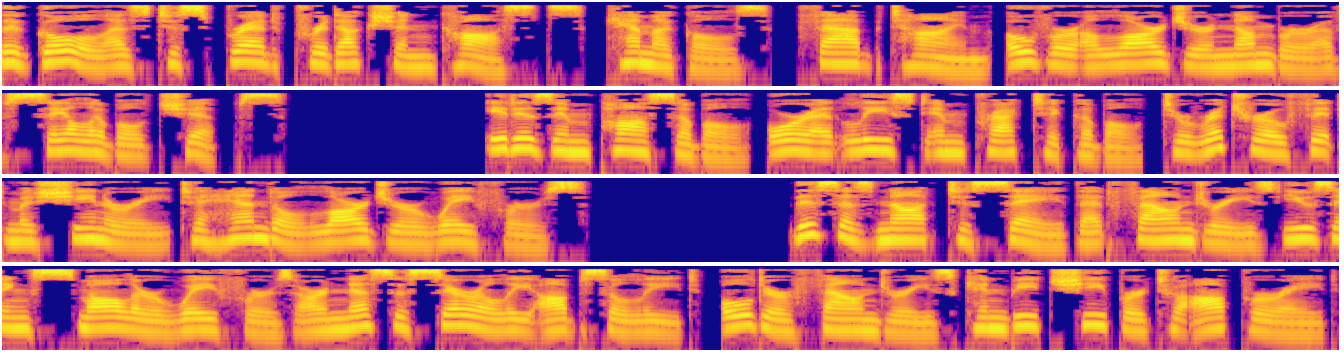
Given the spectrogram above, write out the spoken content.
The goal is to spread production costs chemicals, fab time over a larger number of saleable chips. It is impossible or at least impracticable to retrofit machinery to handle larger wafers. This is not to say that foundries using smaller wafers are necessarily obsolete, older foundries can be cheaper to operate,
